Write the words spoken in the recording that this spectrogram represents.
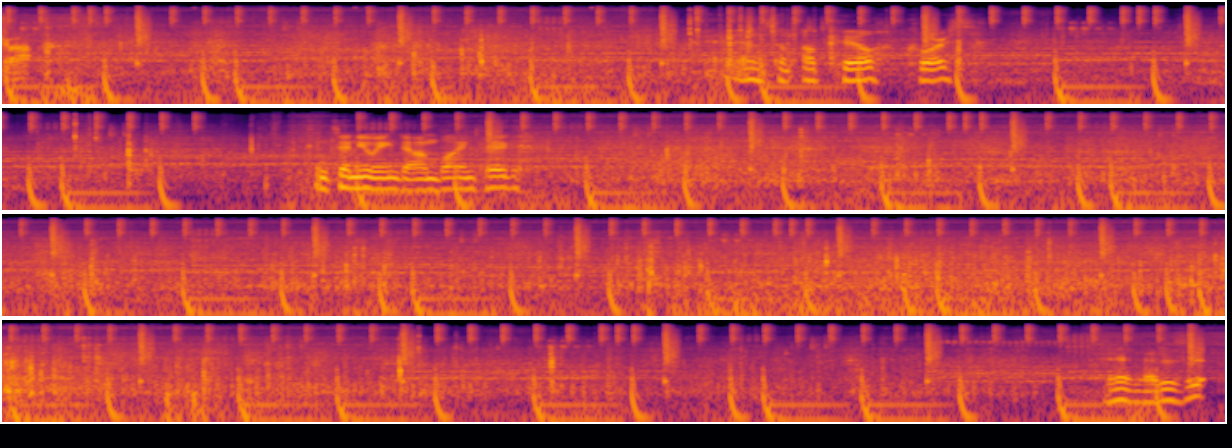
Drop. And some uphill, of course. Continuing down Blind Pig. And that is it.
